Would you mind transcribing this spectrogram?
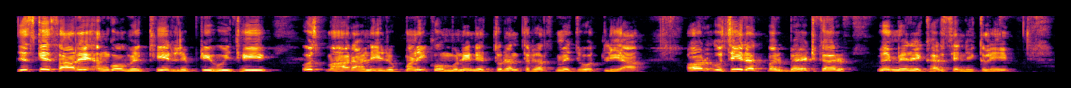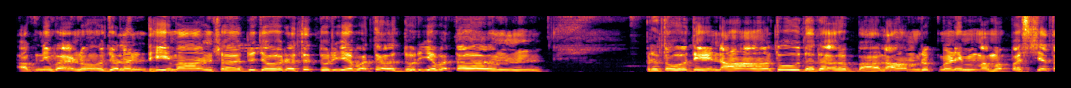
जिसके सारे अंगों में खीर लिपटी हुई थी। उस महारानी रुक्मणी को मुनि ने तुरंत रथ में जोत लिया और उसी रथ पर बैठकर वे मेरे घर से निकले। अग्निवर्णो ज्वलन धीमान सद्विजो रथ तुर्यवत धुर्यवत प्रतोदेना तो दद बालाम रुक्मणिम मम पश्यत।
